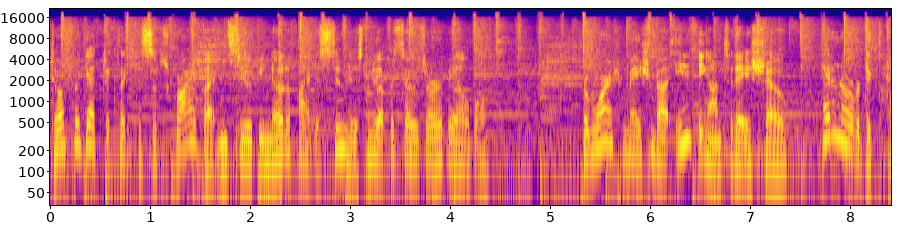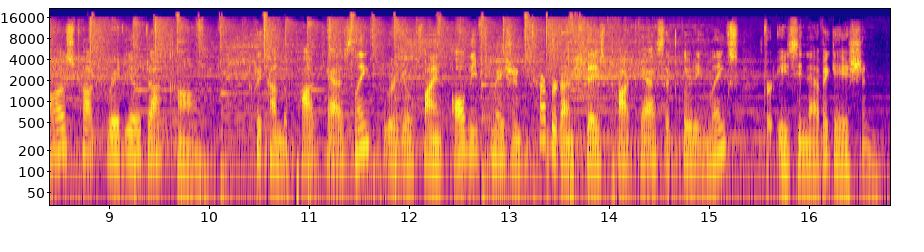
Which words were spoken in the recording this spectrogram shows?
Don't forget to click the subscribe button so you'll be notified as soon as new episodes are available. For more information about anything on today's show, head on over to causetalkradio.com. Click on the podcast link where you'll find all the information covered on today's podcast, including links for easy navigation.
